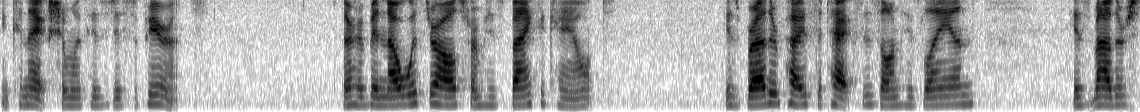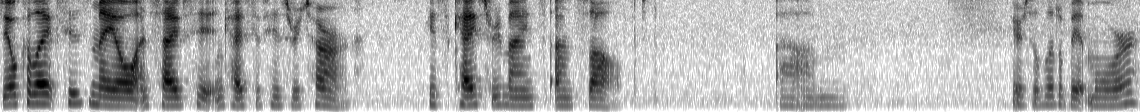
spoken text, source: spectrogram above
in connection with his disappearance. There have been no withdrawals from his bank account, His brother pays the taxes on his land. His mother still collects his mail and saves it in case of his return. His case remains unsolved. Um, here's a little bit more.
